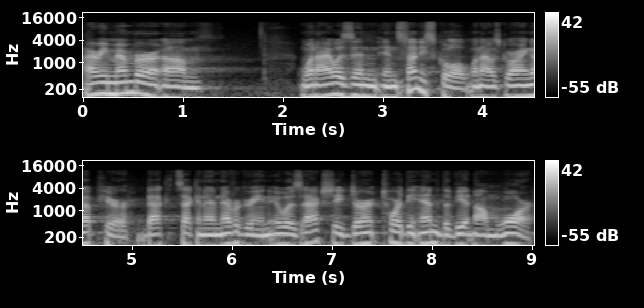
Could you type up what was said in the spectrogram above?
I remember um, when I was in, in Sunday school, when I was growing up here, back in Second and Evergreen, it was actually during, toward the end of the Vietnam War.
